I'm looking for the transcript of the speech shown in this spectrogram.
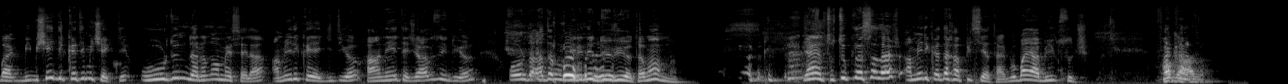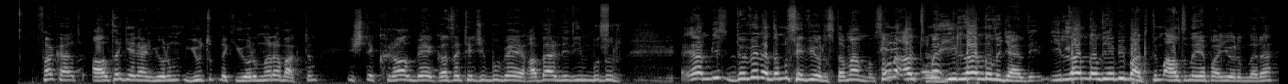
Bak bir, bir şey dikkatimi çekti. Uğur Dündar'ın o mesela Amerika'ya gidiyor, haneye tecavüz ediyor. Orada adamın birini dövüyor tamam mı? Yani tutuklasalar Amerika'da hapis yatar. Bu bayağı büyük suç. Fakat abi. Fakat alta gelen yorum YouTube'daki yorumlara baktım. İşte kral be, gazeteci bu be, haber dediğim budur. Yani biz döven adamı seviyoruz tamam mı? Sonra aklıma İrlandalı geldi. İrlandalıya bir baktım altına yapan yorumlara.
